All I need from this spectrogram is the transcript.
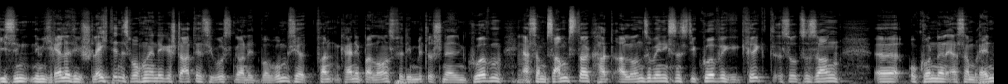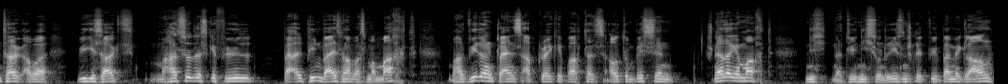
Die sind nämlich relativ schlecht in das Wochenende gestartet. Sie wussten gar nicht warum. Sie fanden keine Balance für die mittelschnellen Kurven. Ja. Erst am Samstag hat Alonso wenigstens die Kurve gekriegt, sozusagen. Äh, Ocon dann erst am Renntag. Aber wie gesagt, man hat so das Gefühl, bei Alpine weiß man, was man macht. Man hat wieder ein kleines Upgrade gebracht, hat das Auto ein bisschen schneller gemacht. Nicht, natürlich nicht so ein Riesenschritt wie bei McLaren,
